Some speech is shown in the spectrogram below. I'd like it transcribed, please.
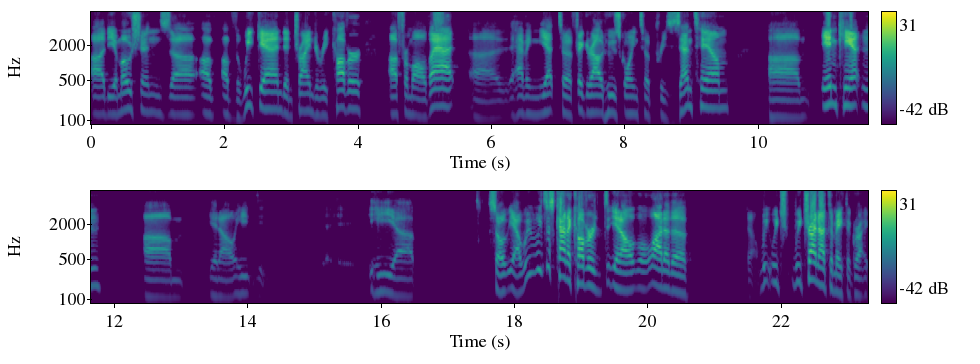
uh, the emotions uh, of, of the weekend and trying to recover uh, from all that, uh, having yet to figure out who's going to present him um, in Canton. Um, you know, he he uh so yeah we, we just kind of covered you know a lot of the you know we we we try not to make the guy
